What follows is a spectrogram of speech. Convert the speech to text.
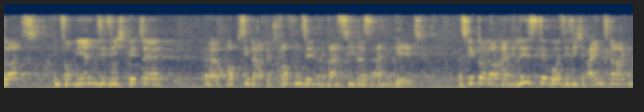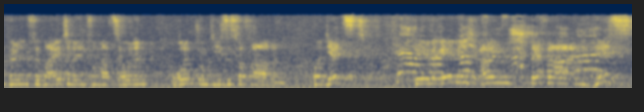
Dort informieren Sie sich bitte, äh, ob Sie da betroffen sind und was Sie das angeht. Es gibt dort auch eine Liste, wo Sie sich eintragen können für weitere Informationen rund um dieses Verfahren. Und jetzt übergebe ich an Stefan Hiss,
